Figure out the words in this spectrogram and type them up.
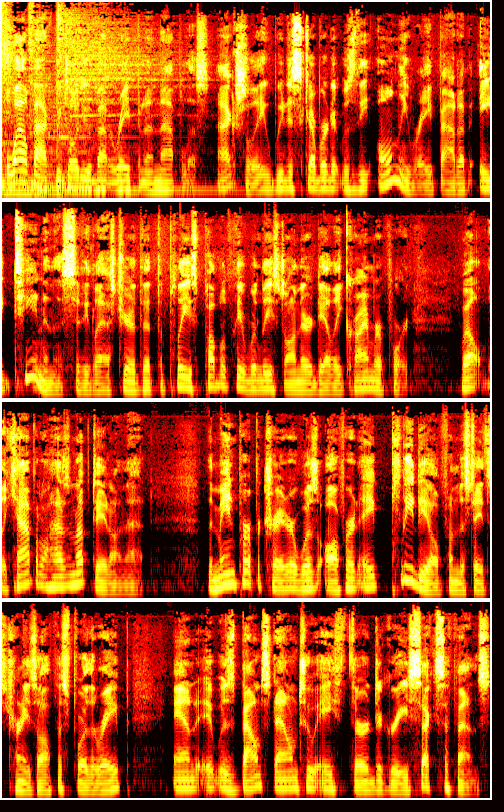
A while back, we told you about a rape in Annapolis. Actually, we discovered it was the only rape out of 18 in the city last year that the police publicly released on their daily crime report. Well, the Capital has an update on that. The main perpetrator was offered a plea deal from the state's attorney's office for the rape, and it was bounced down to a third degree sex offense.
